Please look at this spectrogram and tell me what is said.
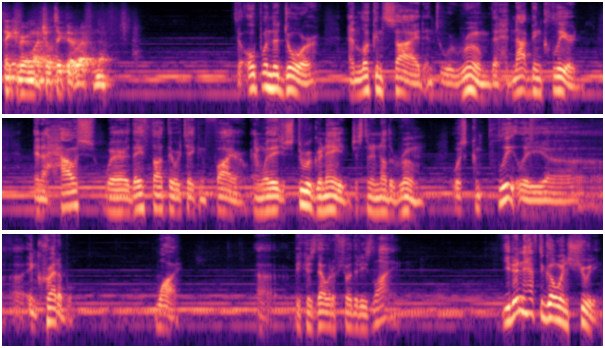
Thank you very much. I'll take that rifle now. To open the door and look inside into a room that had not been cleared in a house where they thought they were taking fire and where they just threw a grenade just in another room was completely uh, uh, incredible. Why? Uh, because that would have showed that he's lying. You didn't have to go in shooting.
